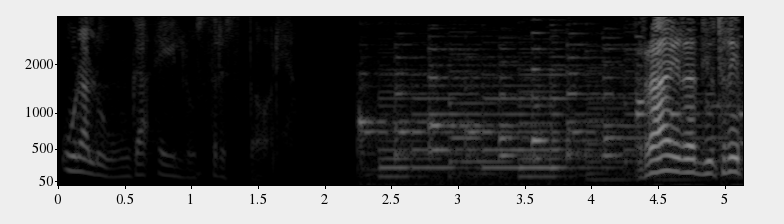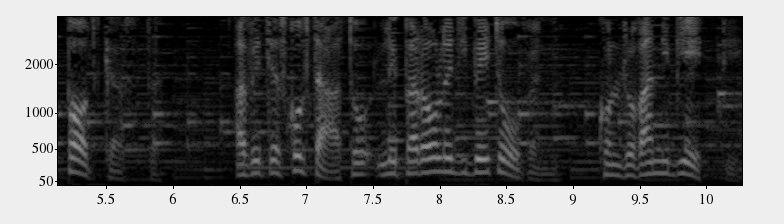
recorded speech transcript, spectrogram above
una lunga e illustre storia. Rai Radio 3 Podcast. Avete ascoltato Le parole di Beethoven con Giovanni Bietti.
